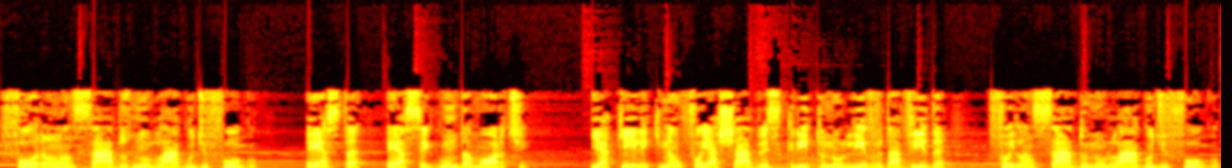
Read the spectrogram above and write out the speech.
foram lançados no lago de fogo. Esta é a segunda morte. E aquele que não foi achado escrito no livro da vida foi lançado no lago de fogo.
